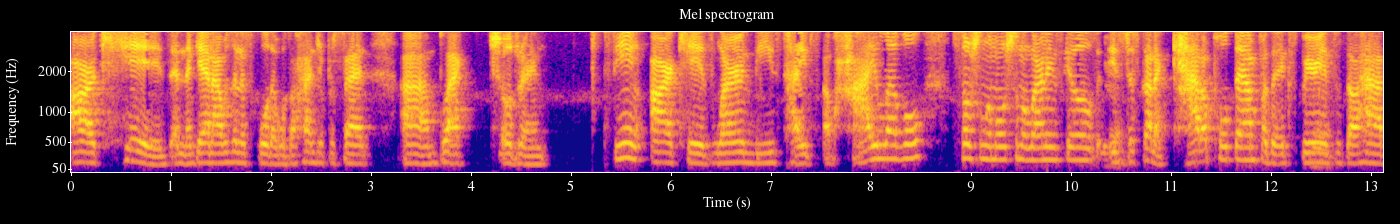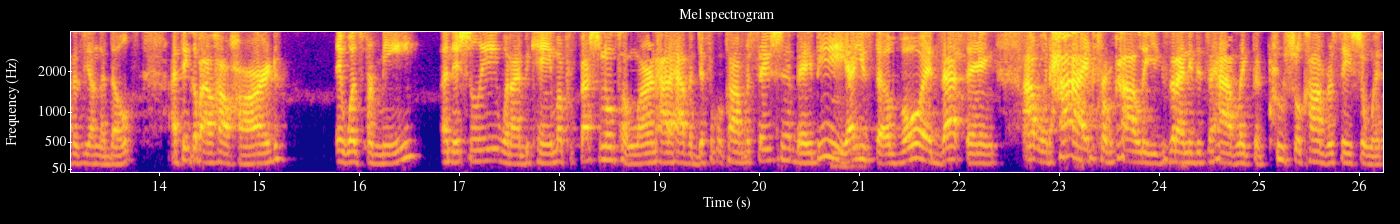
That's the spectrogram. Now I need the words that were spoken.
our kids. And again, I was in a school that was 100% um, Black children seeing our kids learn these types of high level social emotional learning skills yeah. is just going to catapult them for the experiences yeah. they'll have as young adults. I think about how hard it was for me initially when I became a professional to learn how to have a difficult conversation. Baby, I mm-hmm. used to avoid that thing. I would hide from colleagues that I needed to have like the crucial conversation with.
